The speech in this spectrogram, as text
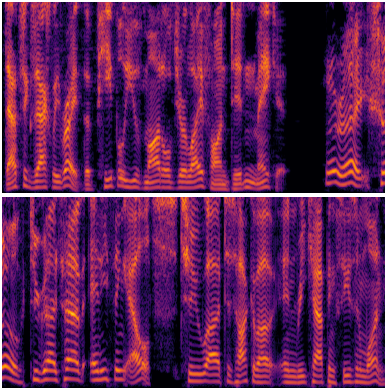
that's exactly right. The people you've modeled your life on didn't make it. All right. So, do you guys have anything else to uh, to talk about in recapping season one?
